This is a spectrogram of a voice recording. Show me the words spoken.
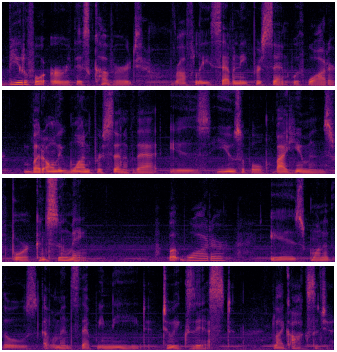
A beautiful earth is covered roughly 70% with water, but only 1% of that is usable by humans for consuming. But water is one of those elements that we need to exist, like oxygen.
